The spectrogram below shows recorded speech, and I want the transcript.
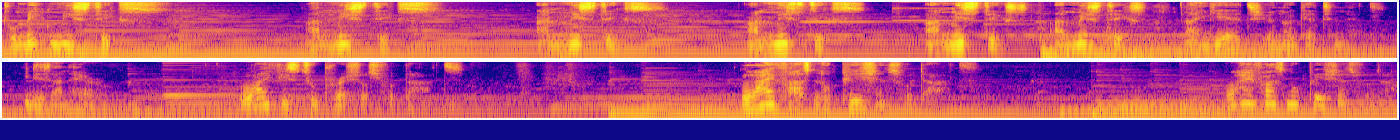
to make mistakes and mistakes and mistakes and mistakes and mistakes and mistakes, and yet you're not getting it. It is an error. Life is too precious for that. Life has no patience for that. Life has no patience for that.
